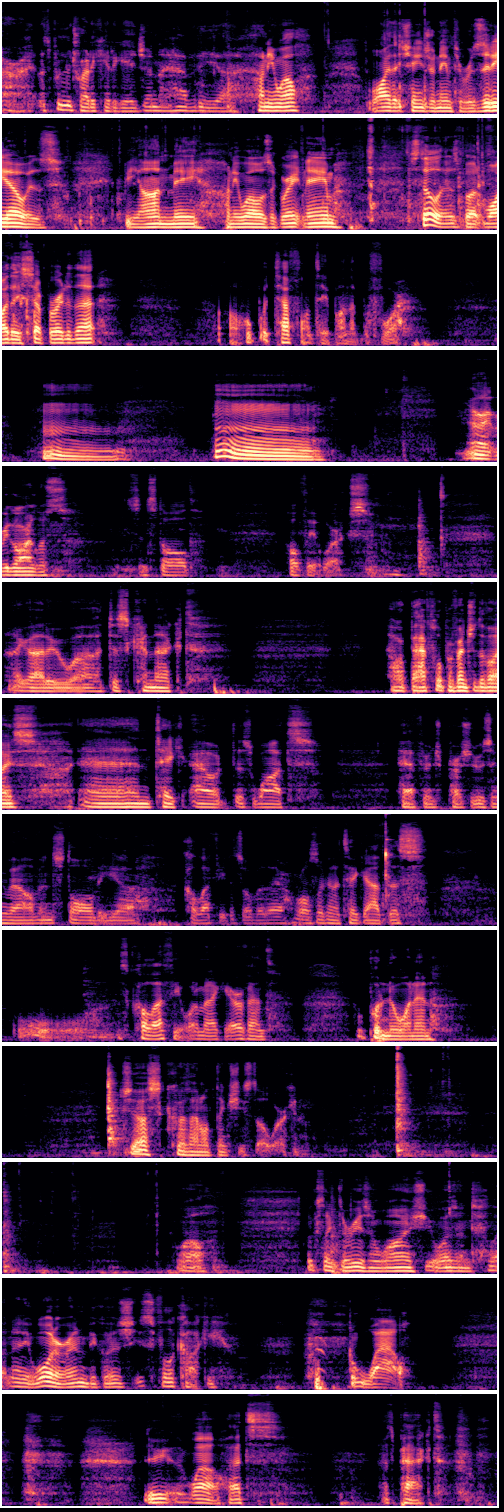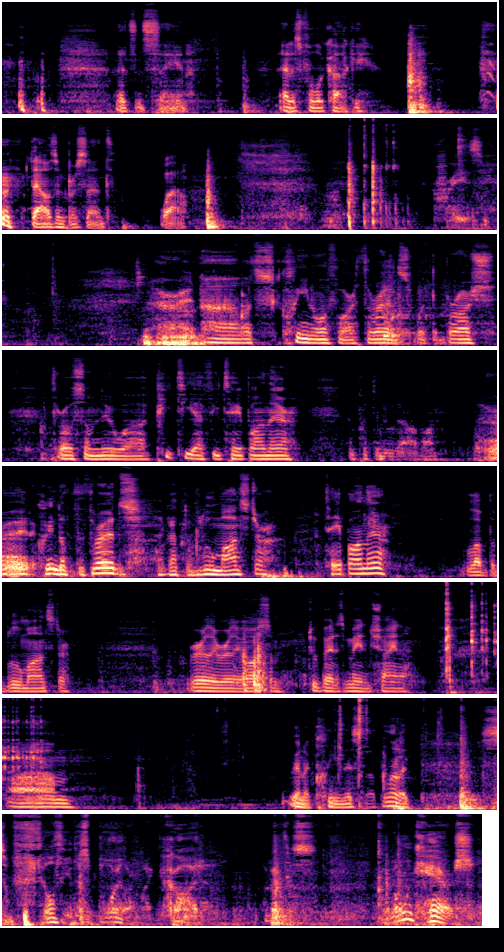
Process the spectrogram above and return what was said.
All right, let's put a new tridicator gauge in. I have the uh, Honeywell. Why they changed their name to Resideo is beyond me. Honeywell is a great name, still is, but why they separated that? Oh, who put Teflon tape on that before? Hmm. Hmm. All right, regardless, it's installed. Hopefully it works. I got to uh, disconnect our backflow prevention device and take out this Watts half inch pressure reducing valve and install the uh, Caleffi that's over there. We're also going to take out this, ooh, this Caleffi automatic air vent. We'll put a new one in just because I don't think she's still working. Well, looks like the reason why she wasn't letting any water in because she's full of cocky. wow. wow, that's that's packed. that's insane. That is full of cocky. Thousand percent. Wow. Crazy. All right, uh, let's clean off our threads with the brush throw some new uh, PTFE tape on there and put the new valve on. All right, I cleaned up the threads. I got the Blue Monster tape on there. Love the Blue Monster. Really, really awesome. Too bad it's made in China. Um, we're gonna clean this up. A lot of so filthy this boiler. My God, look at this. No one cares.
